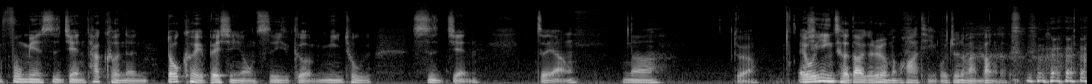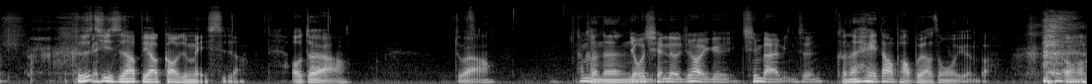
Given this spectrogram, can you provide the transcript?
负面事件，它可能都可以被形容是一个 Me Too 事件，这样，那对啊。诶，我硬扯到一个热门话题，我觉得蛮棒的。可是其实他不要告就没事啊。哦，对啊，对啊，他们可能有钱了就要一个清白的名声，可能黑道跑不了这么远吧。哦，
